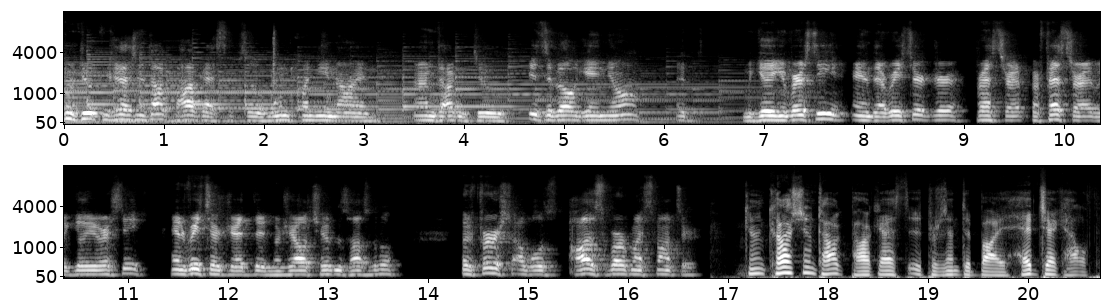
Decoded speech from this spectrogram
Welcome to Concussion Talk Podcast, episode 129. I'm talking to Isabelle Gagnon at McGill University and a researcher, professor at, professor at McGill University, and researcher at the Montreal Children's Hospital. But first, I will pause for my sponsor. Concussion Talk Podcast is presented by HeadCheck Health.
